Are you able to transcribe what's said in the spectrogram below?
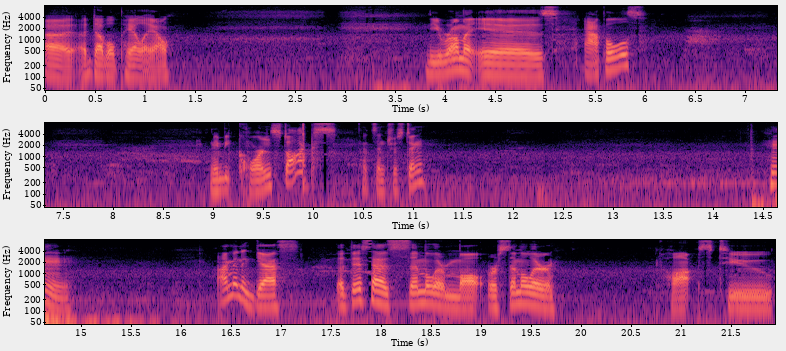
a, a double pale ale. The aroma is apples, maybe corn stalks. That's interesting. Hmm. I'm going to guess that this has similar malt or similar hops to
